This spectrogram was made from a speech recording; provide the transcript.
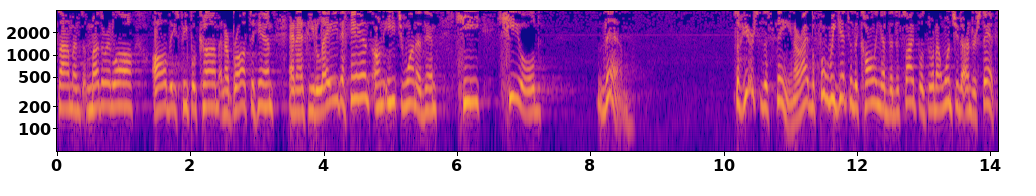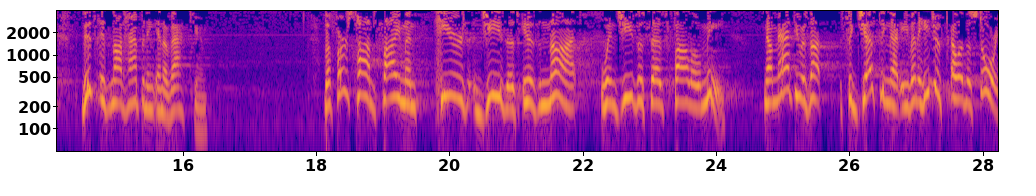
Simon's mother in law. All these people come and are brought to him. And as he laid hands on each one of them, he healed them. So here's the scene, all right? Before we get to the calling of the disciples, what I want you to understand this is not happening in a vacuum. The first time Simon hears Jesus is not when Jesus says, Follow me. Now, Matthew is not suggesting that even. He's just telling the story.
